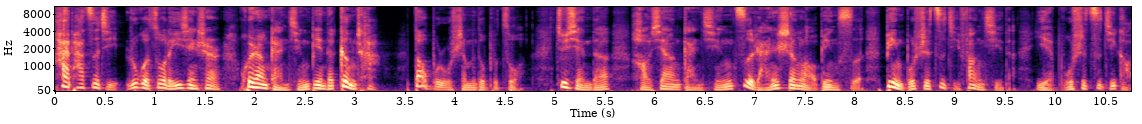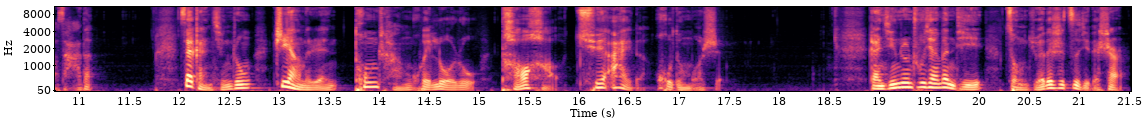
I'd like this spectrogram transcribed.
害怕自己如果做了一件事儿会让感情变得更差，倒不如什么都不做，就显得好像感情自然生老病死，并不是自己放弃的，也不是自己搞砸的。在感情中，这样的人通常会落入讨好、缺爱的互动模式。感情中出现问题，总觉得是自己的事儿。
